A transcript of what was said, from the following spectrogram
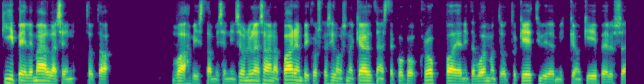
kiipeilemällä sen tota, vahvistamisen, niin se on yleensä aina parempi, koska silloin siinä käytetään sitä koko kroppaa ja niitä voimantuottoketjuja, mikä on kiipeilyssä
